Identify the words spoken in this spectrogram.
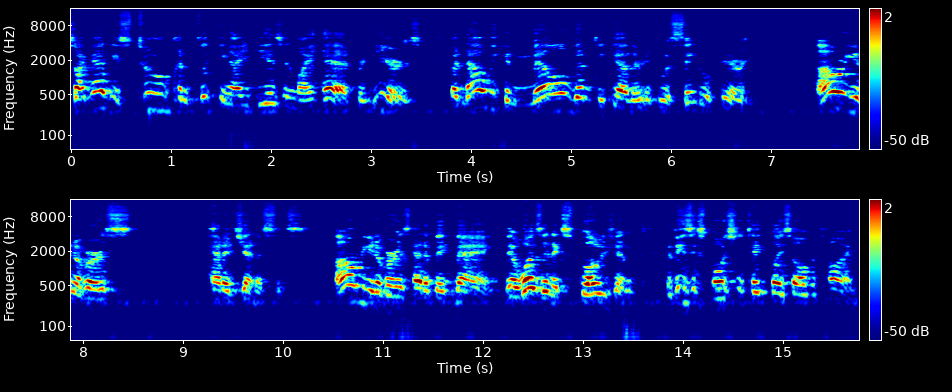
so I've had these two conflicting ideas in my head for years, but now we can meld them together into a single theory. Our universe had a genesis. Our universe had a big bang. There was an explosion, but these explosions take place all the time.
